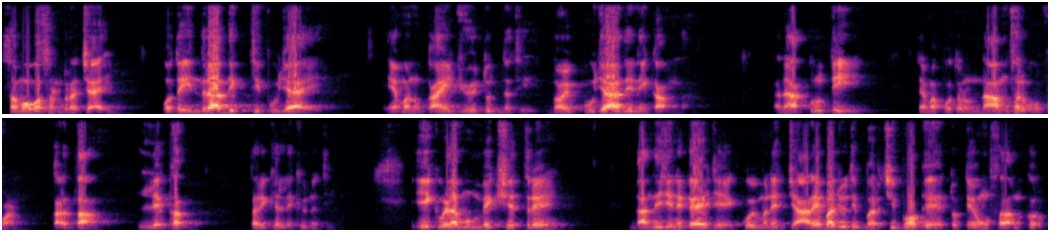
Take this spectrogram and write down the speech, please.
સમવસન રચાય, પોતે ઇન્દ્રાદિકથી પૂજાય એમાંનું કાંઈ જોઈતું જ નથી. નોય પૂજા આદિની કામના. અને આ કૃતિ તેમાં પોતાનું નામ સરખું પણ કરતા લેખક તરીકે લખ્યું નથી. એક વેળા મુંબઈ ક્ષેત્રે ગાંધીજીને કહે છે, કોઈ મને ચારે બાજુથી બરછી ભોગે તો તે હું સહન કરું.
